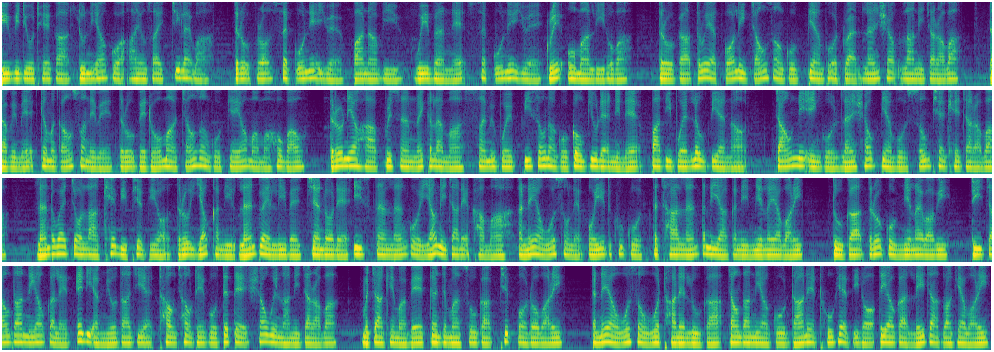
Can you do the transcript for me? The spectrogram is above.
ဒီဗီဒီယိုထဲကလူနှစ်ယောက်ကိုအာယုံဆိုင်ကြည့်လိုက်ပါသူတို့ကတော့16နှစ်အရွယ်ဘာနာဘီဝေဘန်နဲ့16နှစ်အရွယ် Great O'Malley တို့ပါသူတို့ကသူတို့ရဲ့ကောလီကျောင်းဆောင်ကိုပြန်ဖို့အတွက်လမ်းလျှောက်လာနေကြတာပါဒါပေမဲ့ကံမကောင်းစွာနဲ့ပဲသူတို့ဘယ်တော့မှကျောင်းဆောင်ကိုပြန်ရောက်မှာမဟုတ်ပါဘူးသူတို့နှစ်ယောက်ဟာ Prison Night Club မှာဆိုင်မပွဲပြီးဆုံးတာကိုဂုဏ်ပြုတဲ့အနေနဲ့ပါတီပွဲလုပ်ပြီးတဲ့နောက်ကျောင်းနေအိမ်ကိုလမ်းလျှောက်ပြန်ဖို့ဆုံးဖြတ်ခဲ့ကြတာပါ လန်တဝဲကြော်လာခဲ့ပြီးဖြစ်ပြီးတော့သူတို့ရောက်ခဏီလမ်းတွယ်လေးပဲကျန်တော့တဲ့ Eastern လမ်းကိုရောက်နေကြတဲ့အခါမှာအနေရဝတ်ဆုံတဲ့ပုံရိပ်တစ်ခုကိုတခြားလမ်းတနေရာကနေမြင်လိုက်ရပါပြီသူကသူတို့ကိုမြင်လိုက်ပါပြီဒီចောင်းသားနှစ်ယောက်ကလည်းအဲ့ဒီအမျိုးသားကြီးရဲ့ထောင်ချောက်တဲကိုတက်တက်ရှောက်ဝင်လာနေကြတာပါမကြခင်မှာပဲကံကြမ္မာဆိုးကဖြစ်ပေါ်တော့ပါရီအနေရဝတ်ဆုံဝတ်ထားတဲ့လူကចောင်းသားနှစ်ယောက်ကိုဓာတ်နဲ့ထိုးခဲ့ပြီးတော့တယောက်ကလဲကျသွားခဲ့ပါရီ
